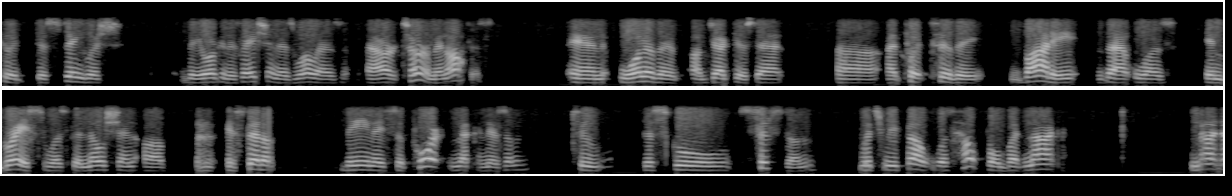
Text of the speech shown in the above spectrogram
could distinguish the organization as well as our term in office. And one of the objectives that uh, I put to the body that was embraced was the notion of instead of being a support mechanism to the school system, which we felt was helpful but not not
